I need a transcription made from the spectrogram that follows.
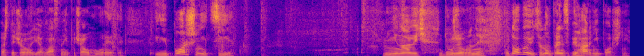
Бачите, що я власне і почав говорити. І поршні ці. Мені навіть дуже вони подобаються. Ну, в принципі, гарні поршні.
